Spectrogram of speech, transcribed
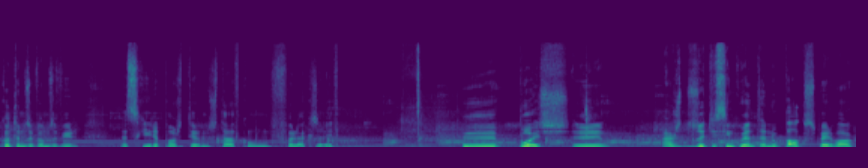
Conta-nos o que vamos ouvir a seguir, após termos estado com Folhaxoid. Eh, pois, eh, às 18h50 no palco Superboc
